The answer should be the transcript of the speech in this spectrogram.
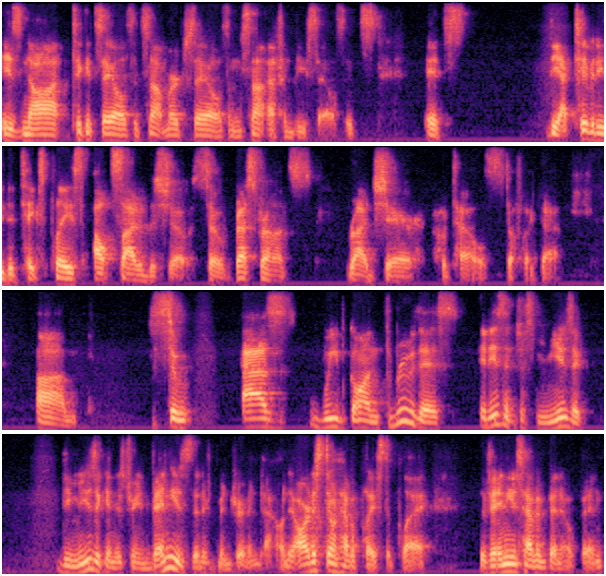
is not ticket sales, it's not merch sales, and it's not F and B sales. It's it's the activity that takes place outside of the show. So restaurants, ride share, hotels, stuff like that. Um, so as we've gone through this, it isn't just music, the music industry and venues that have been driven down. The artists don't have a place to play. The venues haven't been open.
